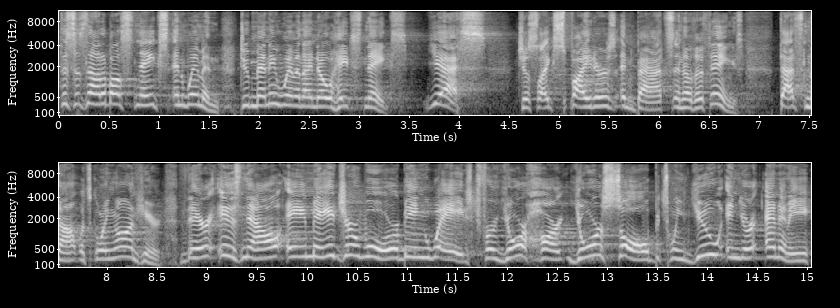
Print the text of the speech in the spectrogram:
This is not about snakes and women. Do many women I know hate snakes? Yes, just like spiders and bats and other things. That's not what's going on here. There is now a major war being waged for your heart, your soul, between you and your enemy,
